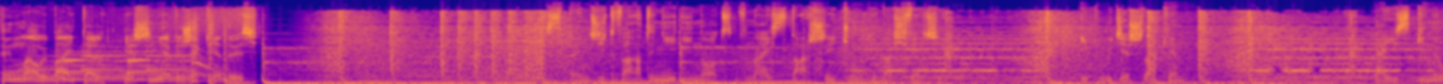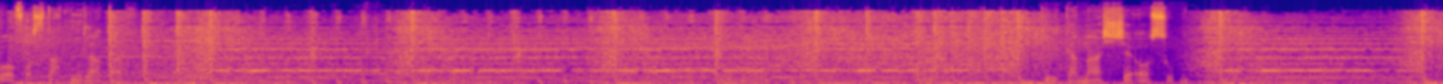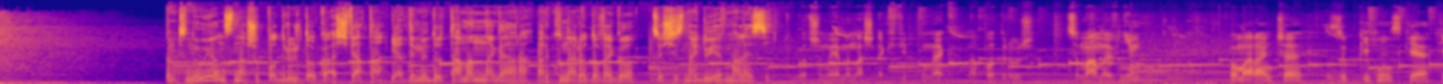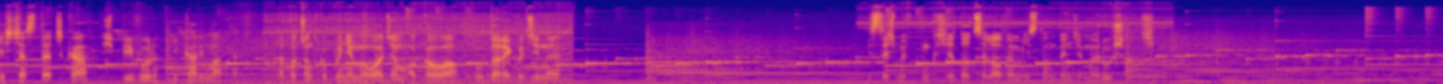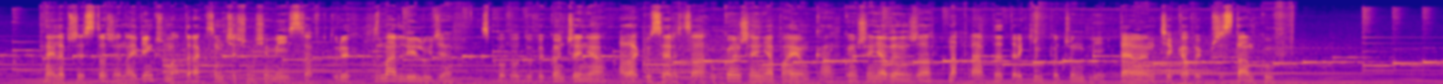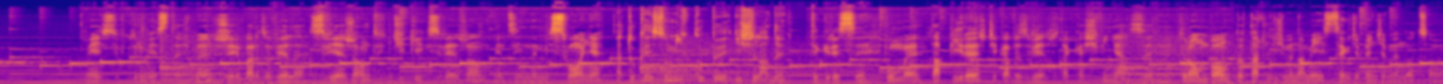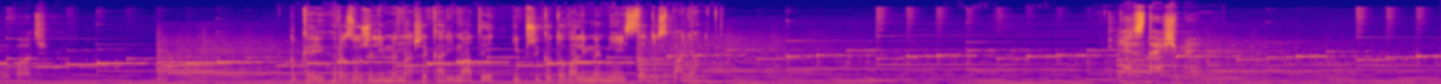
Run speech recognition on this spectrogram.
Ten mały bajtel jeszcze nie wie, że kiedyś spędzi dwa dni i noc w najstarszej dżungli na świecie i pójdzie szlakiem, jaki zginęło w ostatnich latach. Kilkanaście osób. Kontynuując naszą podróż dookoła świata, jadymy do Taman Nagara, parku narodowego, co się znajduje w Malezji. Tu otrzymujemy nasz ekwipunek na podróż. Co mamy w nim? Pomarańcze, zupki chińskie, jakieś ciasteczka, śpiwór i karimatę. Na początku płyniemy łodzią około półtorej godziny. Jesteśmy w punkcie docelowym i stąd będziemy ruszać. Najlepsze jest to, że największą atrakcją cieszą się miejsca, w których zmarli ludzie z powodu wykończenia, ataku serca, ukończenia pająka, ukończenia węża. Naprawdę trekking po dżungli pełen ciekawych przystanków. W miejscu, w którym jesteśmy, żyje bardzo wiele zwierząt, dzikich zwierząt, między innymi słonie, A tutaj są ich kupy i ślady. tygrysy, pumy, tapiry, ciekawe zwierzę, taka świnia z trąbą. Dotarliśmy na miejsce, gdzie będziemy nocować. Tutaj rozłożyliśmy nasze karimaty i przygotowaliśmy miejsca do spania. Jesteśmy.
